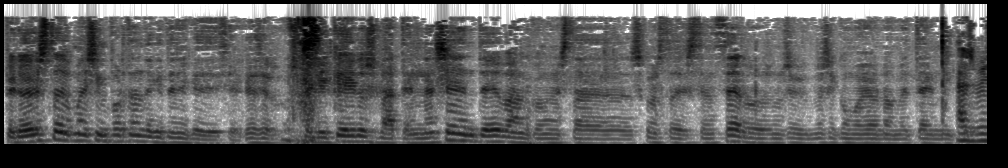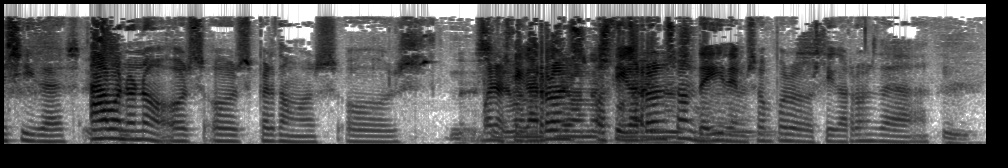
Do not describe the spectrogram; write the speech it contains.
pero isto é o máis importante que teño que dicir que dizer, os peliqueiros baten na xente van con estas con estes cencerros non sei, non sei como é o nome técnico as vexigas, eh, ah bueno, no, os, os perdón os, os bueno, os cigarróns os cigarróns son de idem son polos cigarróns da mm,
